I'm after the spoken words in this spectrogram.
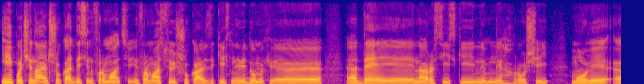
І починають шукати десь інформацію. Інформацію шукають з якихось невідомих, е, е, де е, на російській не, не грошій мові е,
